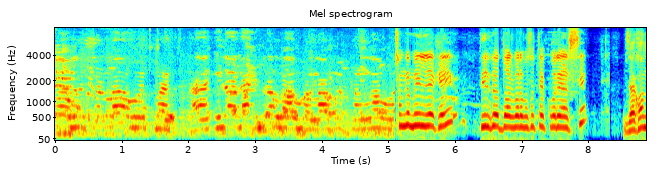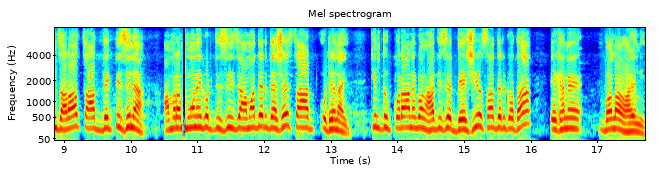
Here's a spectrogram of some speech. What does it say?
الله أكبر সঙ্গে মিল রেখেই দীর্ঘ দশ বারো বছর থেকে করে আসছি। যখন যারা চাঁদ দেখতেছি না আমরা মনে করতেছি যে আমাদের দেশে চাঁদ ওঠে নাই। কিন্তু কোরআন এবং হাদিসের দেশীয় চাঁদের কথা এখানে বলা হয়নি।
